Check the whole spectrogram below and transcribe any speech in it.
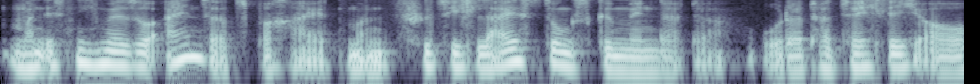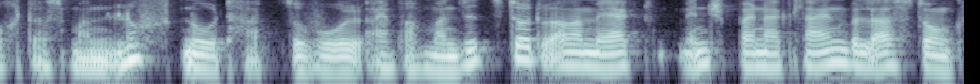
man ist nicht mehr so einsatzbereit, man fühlt sich leistungsgeminderter oder tatsächlich auch, dass man Luftnot hat, sowohl einfach man sitzt dort oder man merkt, Mensch, bei einer kleinen Belastung,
